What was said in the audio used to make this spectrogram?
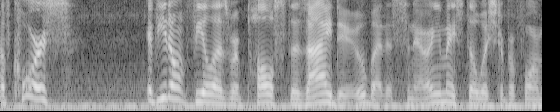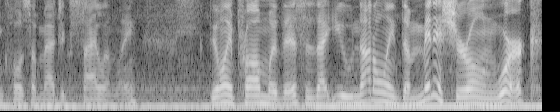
of course if you don't feel as repulsed as I do by this scenario, you may still wish to perform close up magic silently. The only problem with this is that you not only diminish your own work,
